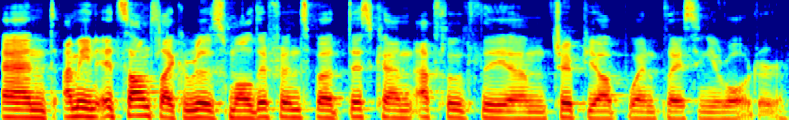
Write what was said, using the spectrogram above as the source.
And I mean, it sounds like a really small difference, but this can absolutely um, trip you up when placing your order.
